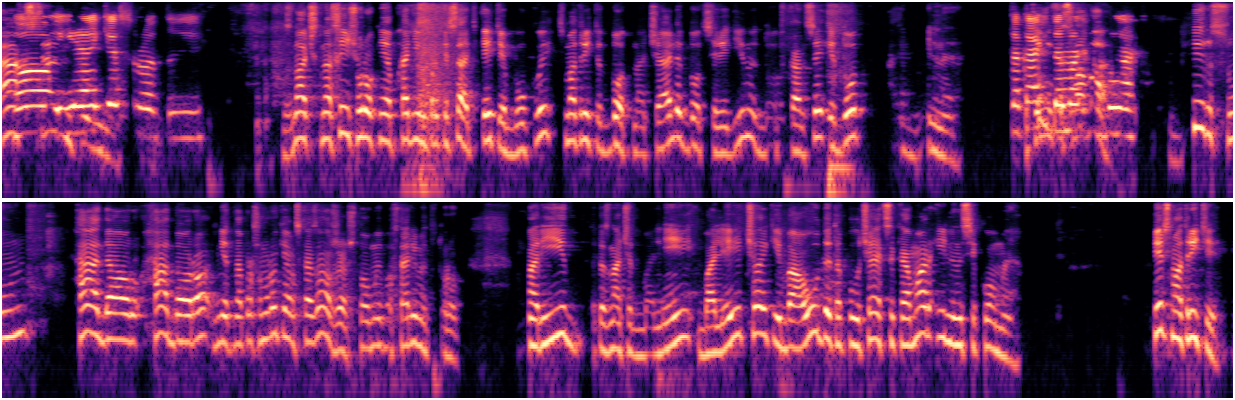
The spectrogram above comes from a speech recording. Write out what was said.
Акценты. кесроды. Значит, на следующий урок необходимо прописать эти буквы. Смотрите, дот в начале, дот середины, дот в конце и дот отдельная. Такая же слова? была. Бирсун, хадор, хадоро. Нет, на прошлом уроке я вам сказал же, что мы повторим этот урок. Марид, это значит болей, болеет человек, и бауд, это получается комар или насекомое. Теперь смотрите,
